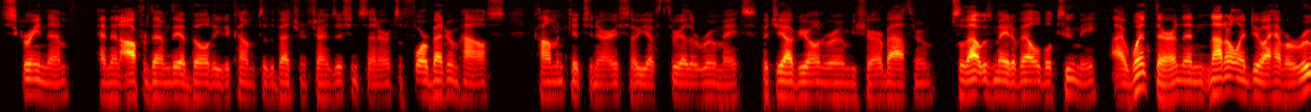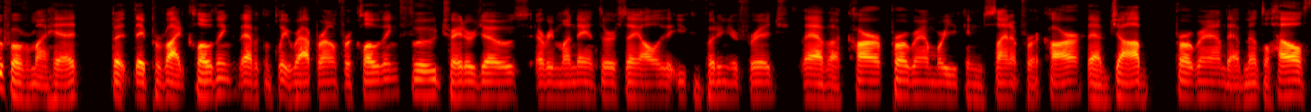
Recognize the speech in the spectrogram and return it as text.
screen them, and then offer them the ability to come to the Veterans Transition Center. It's a four bedroom house, common kitchen area, so you have three other roommates, but you have your own room, you share a bathroom. So that was made available to me. I went there, and then not only do I have a roof over my head, but they provide clothing. They have a complete wraparound for clothing, food, Trader Joe's every Monday and Thursday, all that you can put in your fridge. They have a car program where you can sign up for a car. They have job program. They have mental health.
